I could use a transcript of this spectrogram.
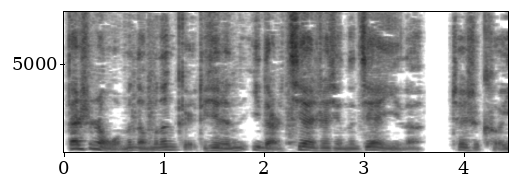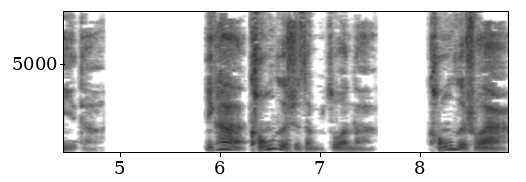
但是呢，我们能不能给这些人一点建设性的建议呢？这是可以的。你看孔子是怎么做呢？孔子说啊，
